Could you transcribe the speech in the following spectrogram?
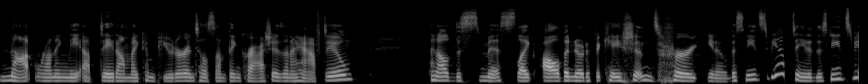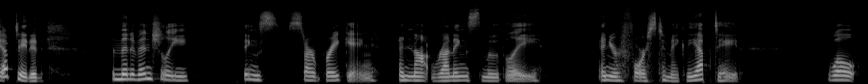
not running the update on my computer until something crashes and I have to. And I'll dismiss like all the notifications for, you know, this needs to be updated, this needs to be updated. And then eventually things start breaking and not running smoothly, and you're forced to make the update. Well,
